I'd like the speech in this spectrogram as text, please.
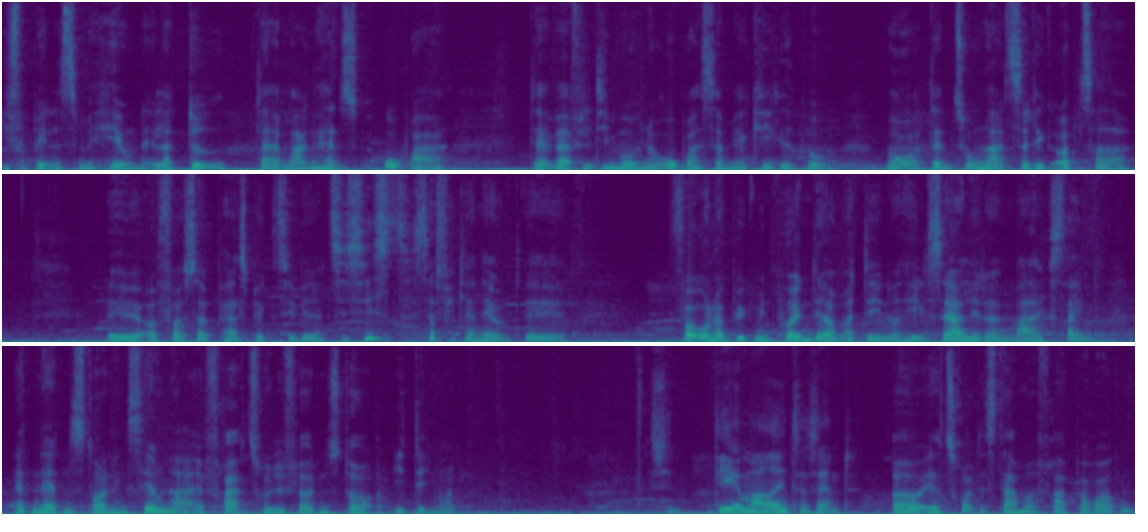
i forbindelse med hævn eller død. Der er mange af hans operer, det er i hvert fald de modne operer, som jeg kiggede på, hvor den tonart slet ikke optræder. Øh, og for så perspektivere til sidst, så fik jeg nævnt, øh, for at underbygge min pointe om, at det er noget helt særligt og meget ekstremt, at nattens dronnings hævneje fra Tryllefløjten står i D-mol. Så det er meget interessant. Og jeg tror, det stammer fra barokken,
